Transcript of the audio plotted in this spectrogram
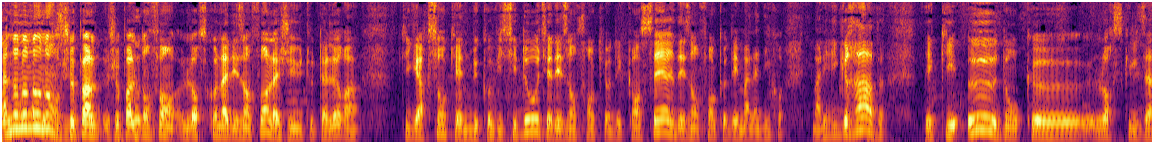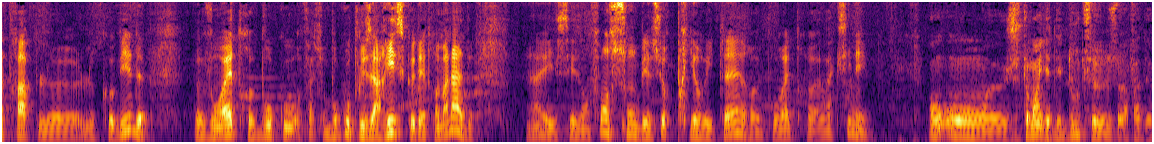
Ah non, non, non, je parle, je parle d'enfants. Lorsqu'on a des enfants, là j'ai eu tout à l'heure un petit garçon qui a une mucoviscidose, il y a des enfants qui ont des cancers, des enfants qui ont des maladies, maladies graves, et qui, eux, donc, euh, lorsqu'ils attrapent le, le Covid, euh, vont être beaucoup, enfin, sont beaucoup plus à risque d'être malades. Hein, et ces enfants sont bien sûr prioritaires pour être euh, vaccinés. On- on- justement, il y a des doutes, euh, enfin, de,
